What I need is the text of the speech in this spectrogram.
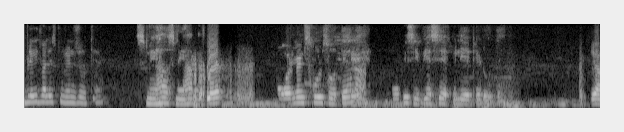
विलेज वाले स्टूडेंट्स जो होते हैं। स्नेहा स्नेहा गवर्नमेंट स्कूल्स होते हैं ना वो भी सीबीएसई एफिलिएटेड होते हैं। या।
